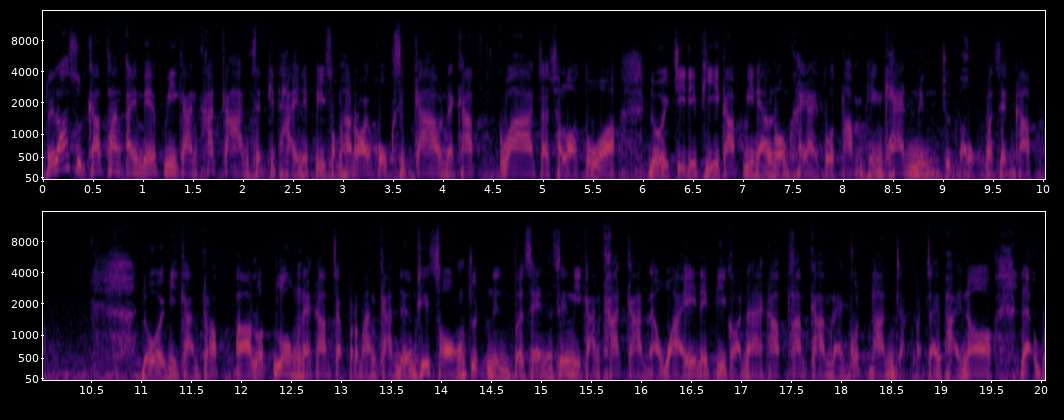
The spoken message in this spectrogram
โดยล่าสุดครับทาง IMF มีการคาดการณ์เศรษฐกิจไทยในปี 2569 นะครับ ว่าจะชะลอตัวโดย GDP ครับมีแนวโน้มขยายตัวต่ำเพียงแค่ 1.6%ครับ โดยมีการปรับลดลงนะครับจากประมาณการเดิมที่ 2.1%ซึ่งมีการคาดการณ์เอาไว้ในปีก่อนหน้าครับท่ามกลางแรงกดดันจากปัจจัยภายนอก และอุป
